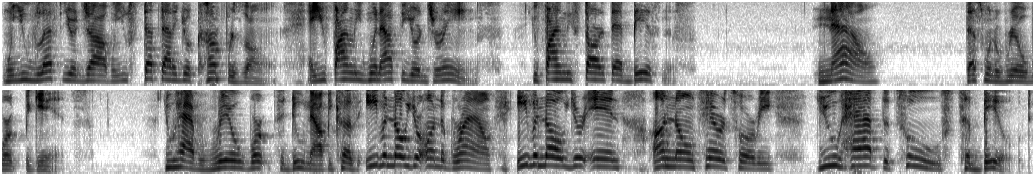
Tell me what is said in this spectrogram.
when you left your job, when you stepped out of your comfort zone, and you finally went after your dreams, you finally started that business. Now that's when the real work begins. You have real work to do now because even though you're on the ground, even though you're in unknown territory, you have the tools to build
